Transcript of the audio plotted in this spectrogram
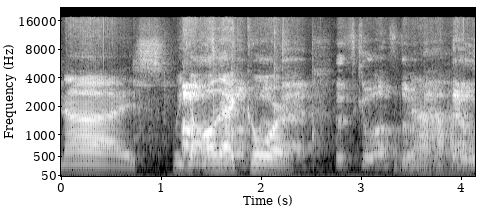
Nice. We got Oh, all that gore. that. Let's go off the That was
